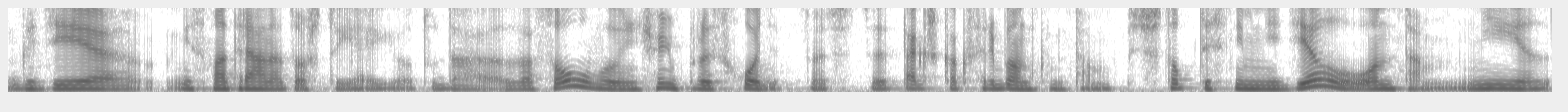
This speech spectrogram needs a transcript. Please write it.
где, несмотря на то, что я ее туда засовываю, ничего не происходит. То есть это так же, как с ребенком, там, что бы ты с ним ни делал, он там не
